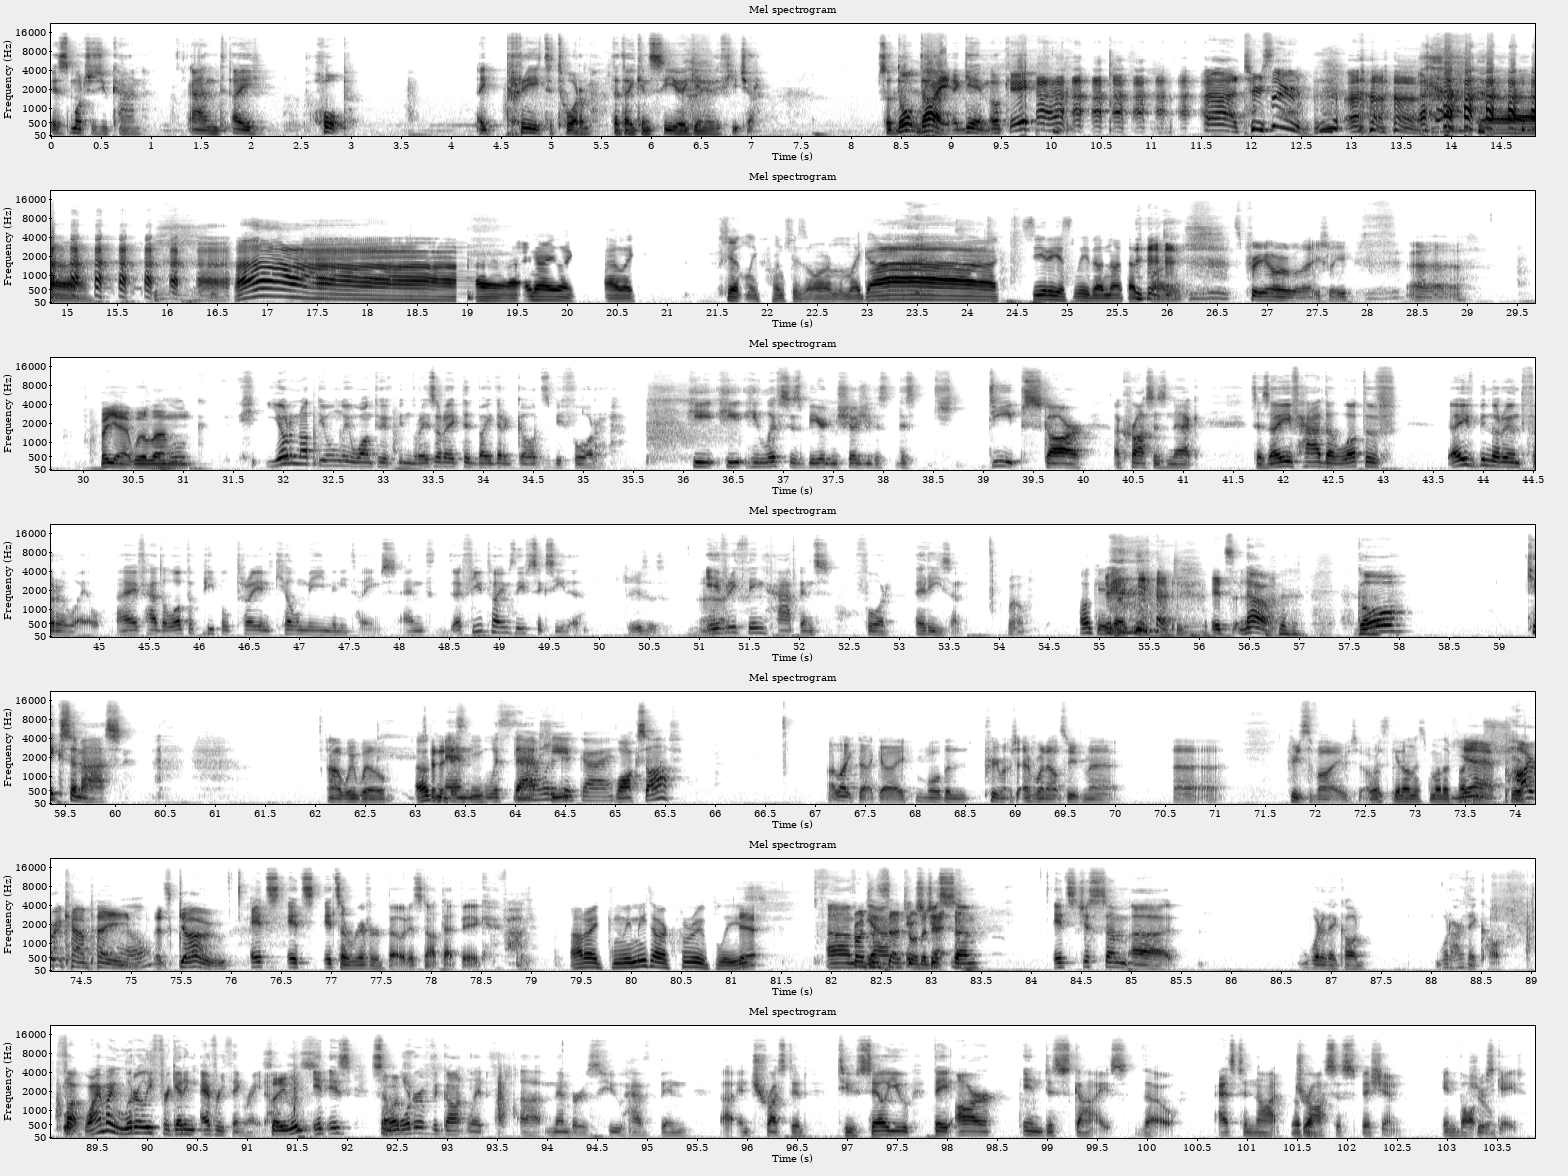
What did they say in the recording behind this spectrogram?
as much as you can. And I hope, I pray to Torm that I can see you again in the future. So don't die again, okay? Ah, too soon. ah! Uh, and I like, I like, gently punch his arm. I'm like, ah! Seriously, though, not that funny. it's pretty horrible, actually. Uh, but yeah, we'll um. Look, you're not the only one to have been resurrected by their gods before. He he he lifts his beard and shows you this this deep scar across his neck. Says, "I've had a lot of, I've been around for a while. I've had a lot of people try and kill me many times, and a few times they've succeeded. Jesus. Uh, Everything happens for a reason. well, Okay, yeah, it's Now, go kick some ass." uh, we will. okay, been a- And with that, what a he guy. walks off. I like that guy more than pretty much everyone else we've met uh, who survived. let's get on this motherfucking Yeah, ship. pirate campaign. Well. Let's go. It's it's it's a river boat. It's not that big. Fuck. All right, can we meet our crew, please? Yeah. Um, Front and yeah, center it's of the just deck. some. It's just some. Uh, what are they called? What are they called? Fuck! Why am I literally forgetting everything right now? Sailors. It is some Barge? Order of the Gauntlet uh, members who have been uh, entrusted to sail you. They are in disguise, though, as to not Okay. draw suspicion in Baldur's Sure. Gate.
